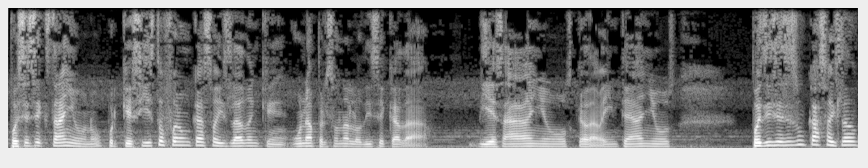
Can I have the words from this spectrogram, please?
pues es extraño, ¿no? Porque si esto fuera un caso aislado en que una persona lo dice cada 10 años, cada 20 años, pues dices, es un caso aislado,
